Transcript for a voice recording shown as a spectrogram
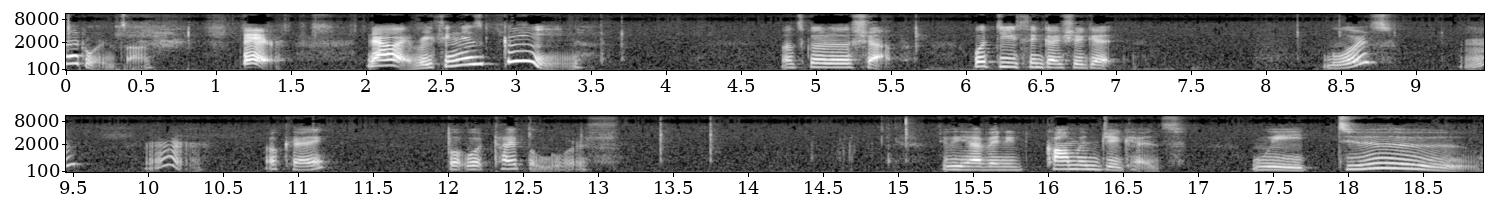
red ones on. There. Now everything is green. Let's go to the shop. What do you think I should get? Lures? Hmm? Hmm. Okay. But what type of lures? Do we have any common jig heads? We do.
